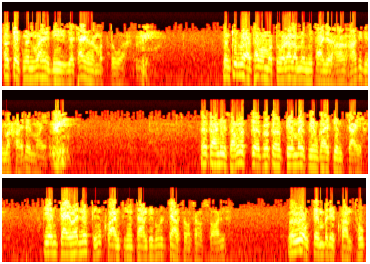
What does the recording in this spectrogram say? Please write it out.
เอาเก็บเงินไว้ให้ดี อย่าใช้มันหมดตัวยังคิดว่าถ้ามันหมดตัวแล้วเราไม่มีทางจะหาหาที่ดินมาขายได้ใหม่ในการที่สองเจอประกาเตรียมไม่เตรียมกายเตรียมใจ เตรียมใจว่านึกถึงความจริงตามที่พระพุทธเจ้าทรงสั่งสอนว่าโลกเต็มไปด้วยความทุกข์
